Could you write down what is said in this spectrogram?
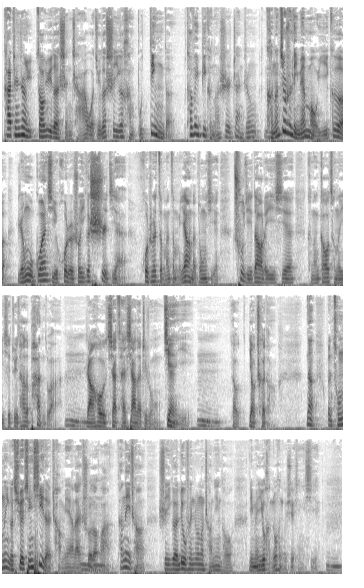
他真正遭遇的审查，我觉得是一个很不定的。它未必可能是战争，可能就是里面某一个人物关系，或者说一个事件，或者说怎么怎么样的东西，触及到了一些可能高层的一些对他的判断，嗯然后下才下的这种建议，嗯要要撤档。那呃从那个血腥戏的场面来说的话，它那场是一个六分钟的长镜头，里面有很多很多血腥戏。嗯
